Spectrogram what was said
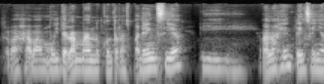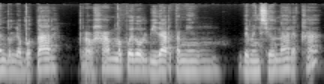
trabajaba muy de la mano con transparencia y a la gente enseñándole a votar. Trabajaba, no puedo olvidar también de mencionar acá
